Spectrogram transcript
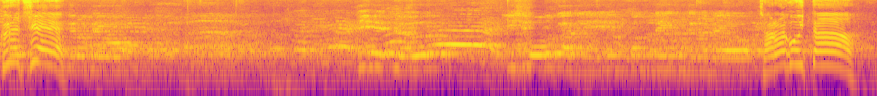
그렇지 내려오세요. D매트 25번까지 선수 대기로 내려오세요. 잘하고 있다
